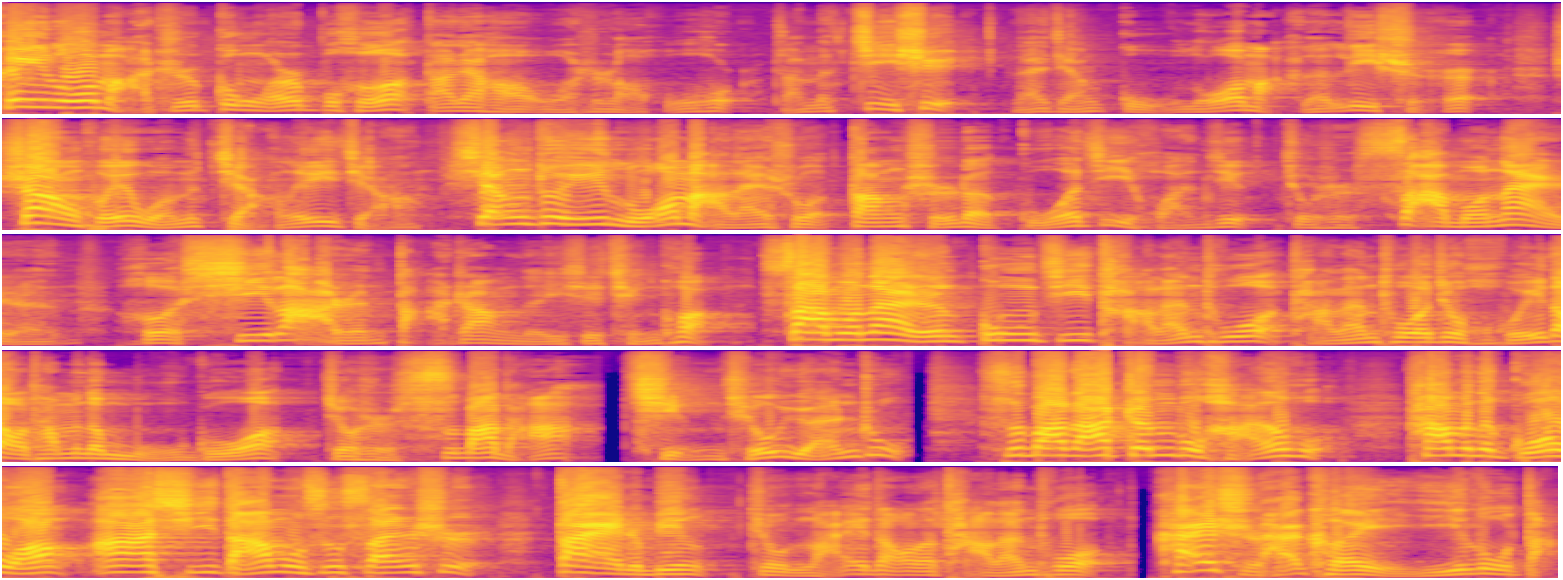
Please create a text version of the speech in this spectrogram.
黑罗马之共而不和。大家好，我是老胡胡，咱们继续来讲古罗马的历史。上回我们讲了一讲，相对于罗马来说，当时的国际环境就是萨莫奈人和希腊人打仗的一些情况。萨莫奈人攻击塔兰托，塔兰托就回到他们的母国，就是斯巴达，请求援助。斯巴达真不含糊，他们的国王阿西达穆斯三世。带着兵就来到了塔兰托，开始还可以一路打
